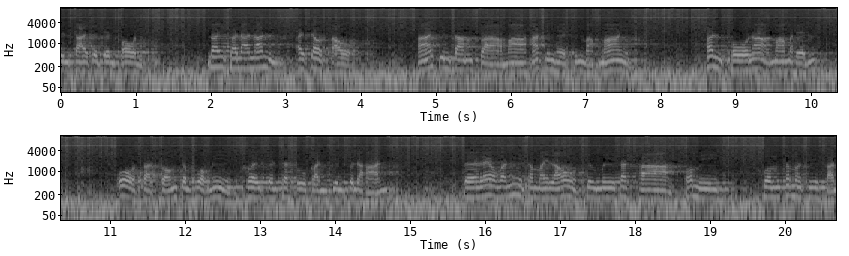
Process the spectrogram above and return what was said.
ดินทรายจนเป็นโพนในขณะนั้นไอ้เจ้าเต่า หากินตามป่ามาหากินเห็ดกินหมากไม้ท่านโผล่หน้ามามาเห็น อ้สัตว์สองจำพวกนี้เคยเป็นศัตรูกันกินเป็นอาหาร แต่แล้ววันนี้ทำไมเราจึงมีศรัทธาเพราะมีความสมาธิสัน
